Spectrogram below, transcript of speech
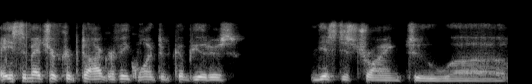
asymmetric cryptography, quantum computers. NIST is trying to uh,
